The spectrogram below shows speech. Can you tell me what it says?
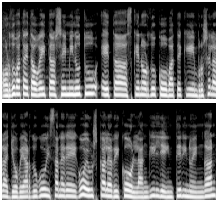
Ordu bata eta hogeita 6 minutu eta azken orduko batekin Bruselara jo behar dugu izan ere ego Euskal Herriko langile interinoengan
